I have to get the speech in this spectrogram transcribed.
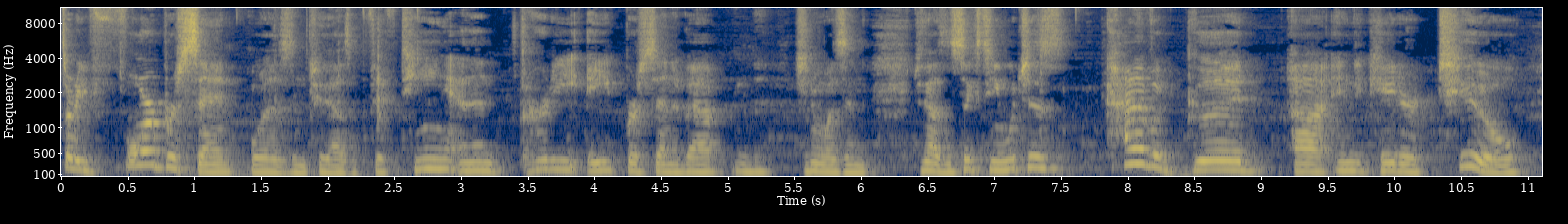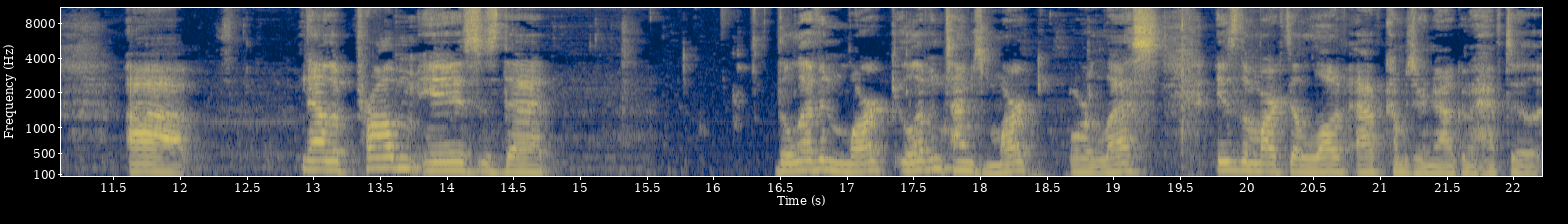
34% was in 2015, and then 38% of app retention was in 2016, which is kind of a good uh, indicator too. Uh, now the problem is is that the 11 mark 11 times mark or less is the mark that a lot of app companies are now going to have to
